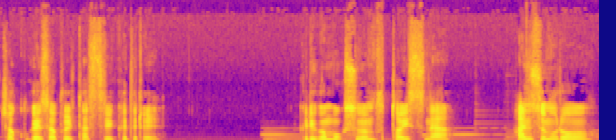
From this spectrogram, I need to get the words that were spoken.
적국에서 불탔을 그들을 그리고 목숨은 붙어 있으나 한숨으로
